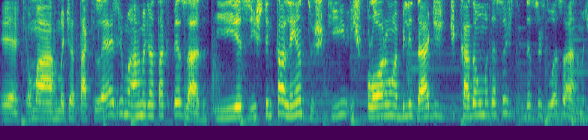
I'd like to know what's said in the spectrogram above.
É, que é uma arma de ataque leve e uma arma de ataque pesado. E existem talentos que exploram habilidades de cada uma dessas, dessas duas armas.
